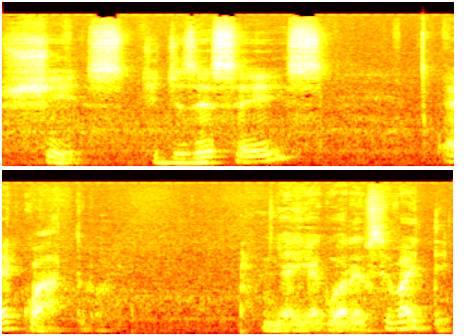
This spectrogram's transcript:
x de 16 é 4. E aí agora você vai ter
